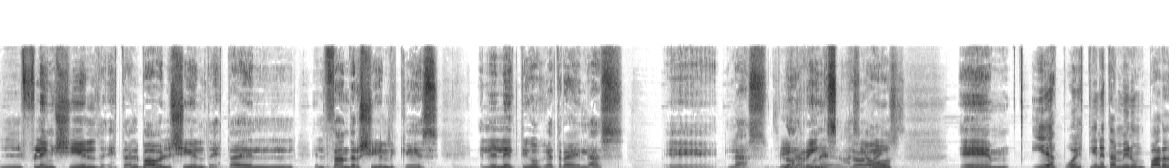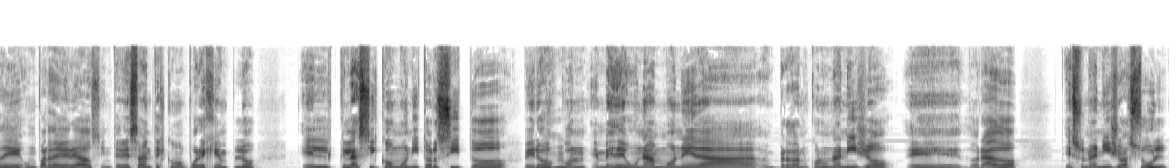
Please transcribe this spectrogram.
el Flame Shield, está el Bubble Shield, está el, el Thunder Shield, que es el eléctrico que atrae las, eh, las Sí, los rings los hacia rings. vos. Eh, y después tiene también un par de un par de agregados interesantes, como por ejemplo el clásico monitorcito, pero con en vez de una moneda, perdón, con un anillo eh, dorado, es un anillo azul.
